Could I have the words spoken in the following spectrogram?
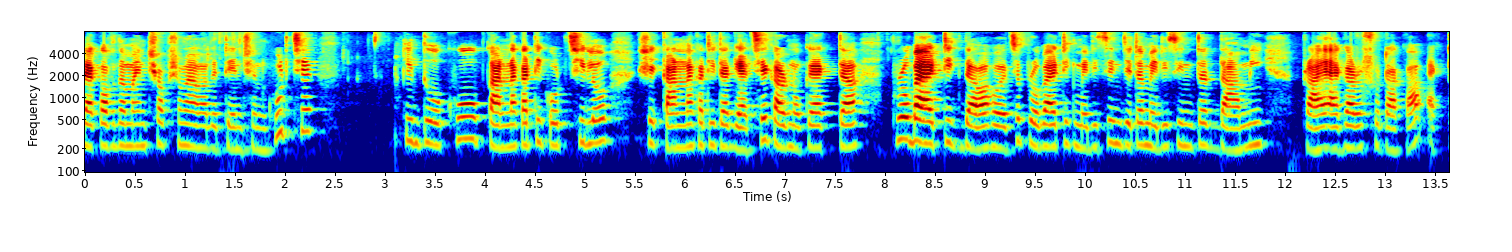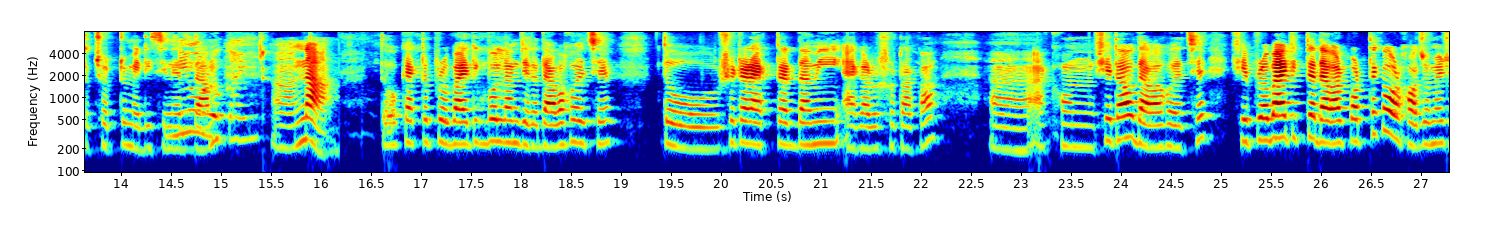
ব্যাক অফ দ্য মাইন্ড সবসময় আমাদের টেনশন ঘুরছে। কিন্তু ও খুব কান্নাকাটি করছিল। সে কান্নাকাটিটা গেছে, কারণ ওকে একটা প্রোবায়োটিক দেওয়া হয়েছে। প্রোবায়োটিক মেডিসিন যেটা মেডিসিনটার দামই প্রায় এগারোশো টাকা। একটা ছোট্ট মেডিসিনের দাম। না। তো ওকে একটা প্রোবায়োটিক বললাম যেটা দেওয়া হয়েছে। তো সেটার একটার দামই এগারোশো টাকা। এখন সেটাও দেওয়া হয়েছে। সেই প্রোবায়োটিকটা দেওয়ার পর থেকে ওর হজমের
